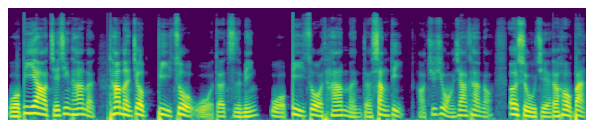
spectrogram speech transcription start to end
我必要洁净他们，他们就必做我的子民，我必做他们的上帝。好，继续往下看哦，二十五节的后半，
